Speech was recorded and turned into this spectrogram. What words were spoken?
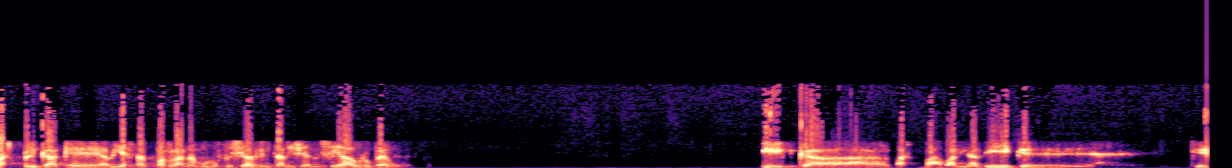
va explicar que havia estat parlant amb un oficial d'intel·ligència europeu i que va, va venir a dir que, que,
